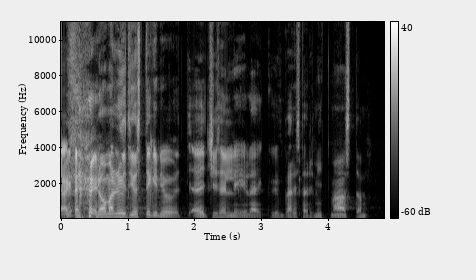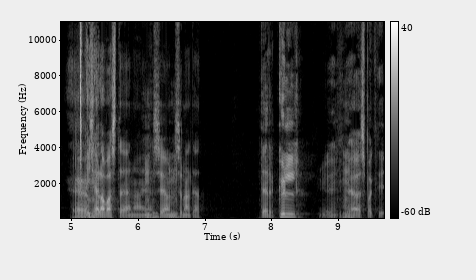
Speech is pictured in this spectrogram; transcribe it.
no ma nüüd just tegin ju äh, Giselle'i üle päris, päris mitme aasta ise lavastajana ja see on mhm. sõnateater küll Mhm. ühe aspekti,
